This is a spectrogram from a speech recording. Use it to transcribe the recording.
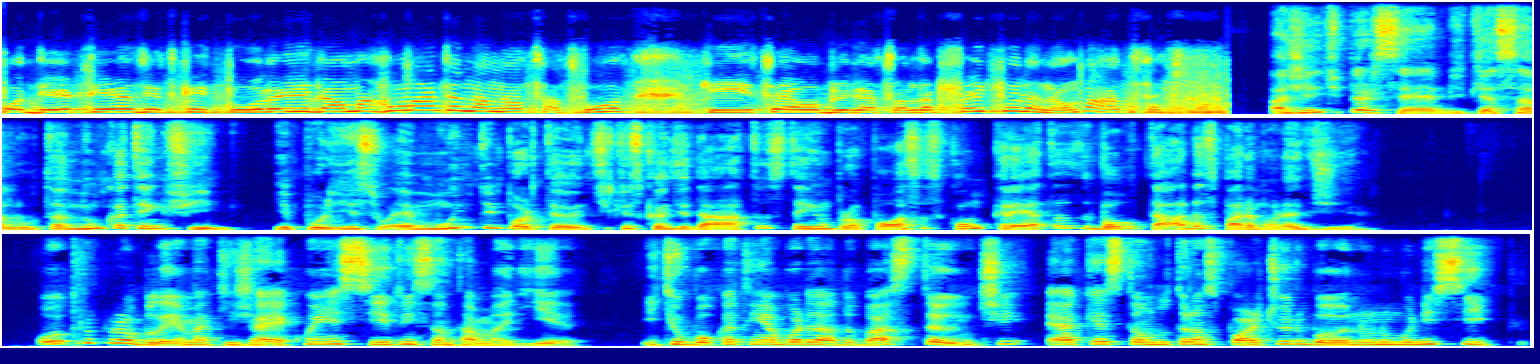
poder ter as escrituras e dar uma arrumada nas nossas ruas, que isso é obrigação da prefeitura, não nossa. A gente percebe que essa luta nunca tem fim, e por isso é muito importante que os candidatos tenham propostas concretas voltadas para a moradia. Outro problema que já é conhecido em Santa Maria e que o Boca tem abordado bastante é a questão do transporte urbano no município.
